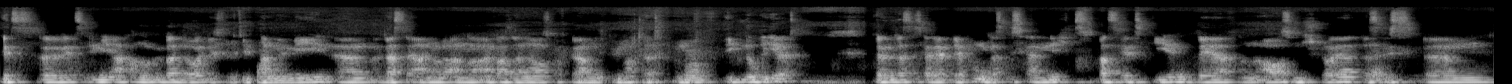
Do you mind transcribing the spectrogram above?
Jetzt äh, wird es irgendwie einfach nur überdeutlicht durch die Pandemie, äh, dass der eine oder andere einfach seine Hausaufgaben nicht gemacht hat und ignoriert. Ähm, das ist ja der, der Punkt. Das ist ja nichts, was jetzt irgendwer von außen steuert. Das ist ähm,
